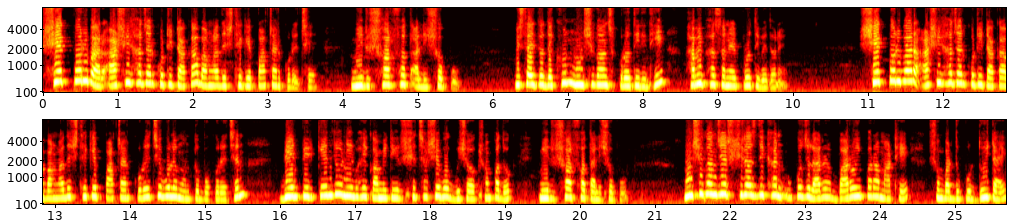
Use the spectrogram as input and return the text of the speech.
শেখ পরিবার আশি হাজার কোটি টাকা বাংলাদেশ থেকে পাচার করেছে। মীর শরফত আলী সপু। বিস্তারিত দেখুন মুন্সীগঞ্জ প্রতিনিধি হাবিব হাসানের প্রতিবেদনে। শেখ পরিবার আশি হাজার কোটি টাকা বাংলাদেশ থেকে পাচার করেছে বলে মন্তব্য করেছেন বিএনপির কেন্দ্রীয় নির্বাহী কমিটির স্বেচ্ছাসেবক বিষয়ক সম্পাদক মীর শরফত আলী সপু। মুন্সীগঞ্জের সিরাজদি খান উপজেলার বারুইপাড়া মাঠে সোমবার দুপুর দুইটায়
